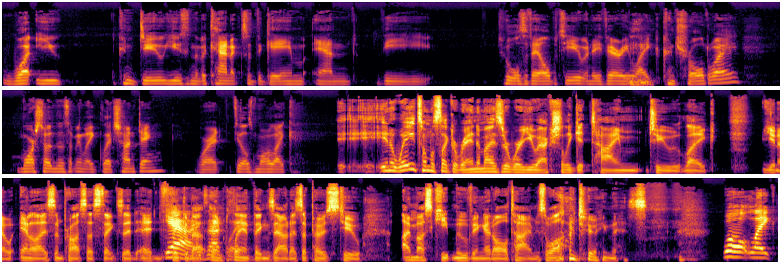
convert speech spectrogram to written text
what you can do using the mechanics of the game and the tools available to you in a very like controlled way, more so than something like glitch hunting, where it feels more like in a way it's almost like a randomizer where you actually get time to like you know analyze and process things and, and Yeah, think about and plan things out as opposed to i must keep moving at all times while i'm doing this Well, like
